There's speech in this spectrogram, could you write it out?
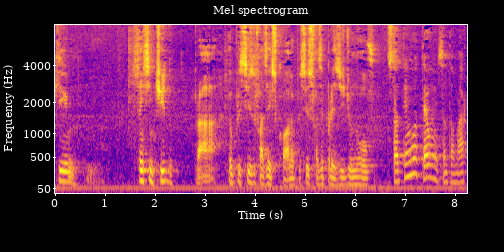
que sem sentido para eu preciso fazer escola, eu preciso fazer presídio novo Estado tem um hotel em Santa Amaro.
